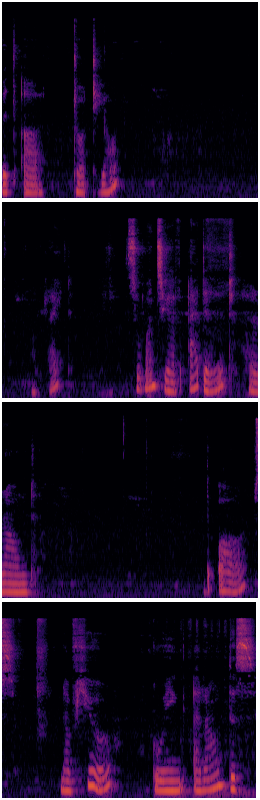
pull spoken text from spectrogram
with our tortillon alright. So once you have added around the orbs now here going around this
